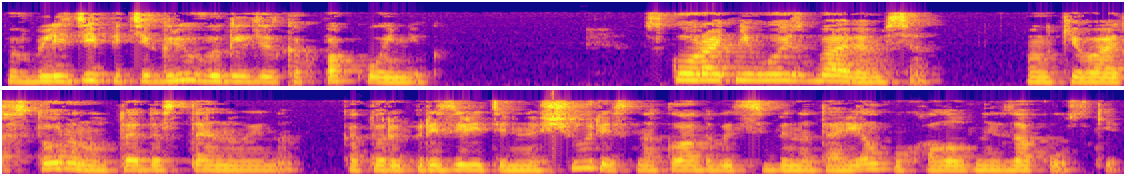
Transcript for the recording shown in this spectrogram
Вблизи Пятигрю выглядит как покойник. «Скоро от него избавимся», – он кивает в сторону Теда Стэнуина, который презрительно щурясь накладывает себе на тарелку холодные закуски.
